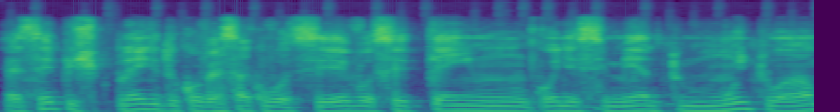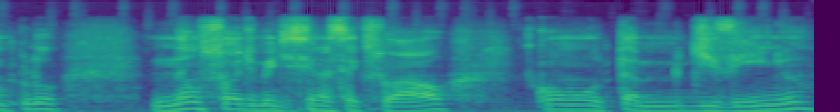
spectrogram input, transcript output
É sempre esplêndido conversar com você. Você tem um conhecimento muito amplo, não só de medicina sexual, como também de vinho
